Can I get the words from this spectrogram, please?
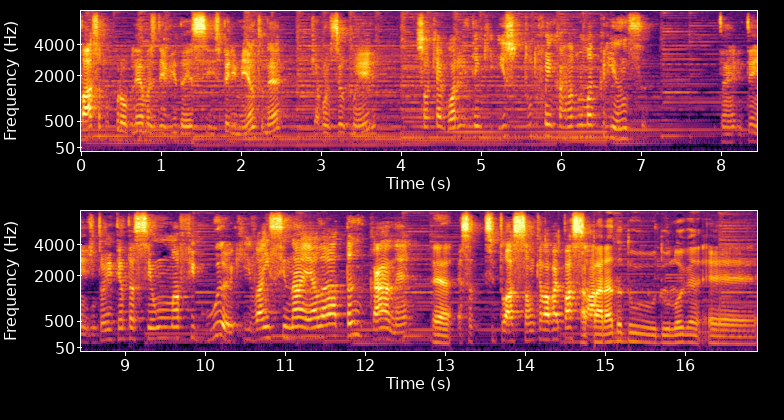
passa por problemas devido a esse experimento, né? Que aconteceu com ele. Só que agora ele tem que. Isso tudo foi encarnado numa criança. Enten- Entende? Então ele tenta ser uma figura que vai ensinar ela a tancar, né? É, Essa situação que ela vai a passar. parada do, do Logan é,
